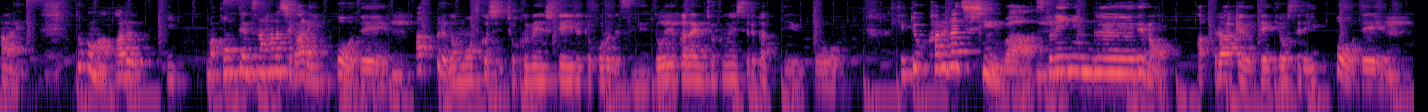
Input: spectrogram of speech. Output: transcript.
はい。とか、まあ、ある、いまあ、コンテンツの話がある一方で、うん Apple がもう少し直面しているところですね、どういう課題に直面しているかっていうと、結局彼ら自身はストリーミングでの Apple アーケードを提供している一方で、うん。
